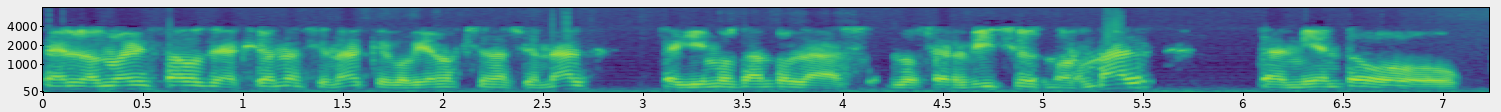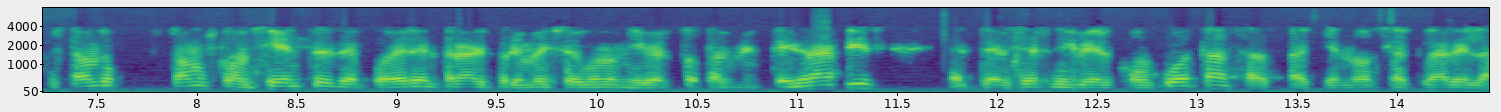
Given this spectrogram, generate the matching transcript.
en los nueve estados de acción nacional que el gobierno acción nacional seguimos dando las los servicios normal teniendo estando estamos conscientes de poder entrar al primer y segundo nivel totalmente gratis, el tercer nivel con cuotas hasta que no se aclare la,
